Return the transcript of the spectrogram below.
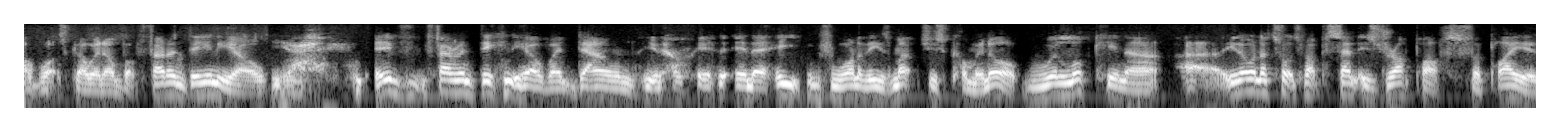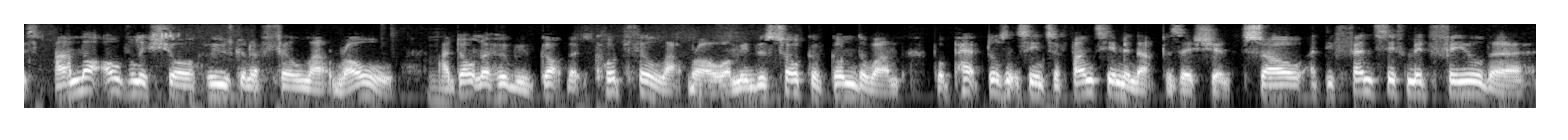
of what's going on, but Fernandinho, yeah, if Fernandinho went down, you know, in, in a heat for one of these matches coming up, we're looking at, uh, you know, when I talked about percentage drop offs for players, I'm not overly sure who's going to fill that role. I don't know who we've got that could fill that role. I mean, there's talk of Gundogan, but Pep doesn't seem to fancy him in that position. So a defensive midfielder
